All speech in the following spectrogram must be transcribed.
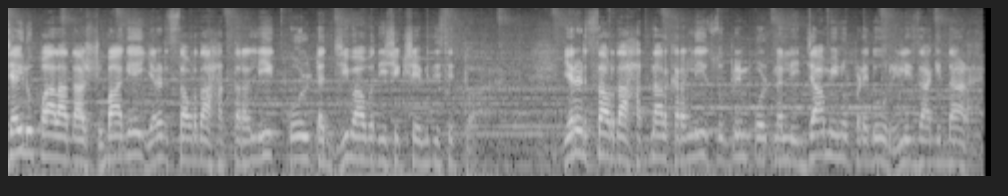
ಜೈಲು ಪಾಲಾದ ಶುಭಾಗೆ ಎರಡು ಸಾವಿರದ ಹತ್ತರಲ್ಲಿ ಕೋರ್ಟ್ ಜೀವಾವಧಿ ಶಿಕ್ಷೆ ವಿಧಿಸಿತ್ತು. ಎರಡು ಸಾವಿರದ ಹದಿನಾಲ್ಕರಲ್ಲಿ ಸುಪ್ರೀಂ ಕೋರ್ಟ್ನಲ್ಲಿ ಜಾಮೀನು ಪಡೆದು ರಿಲೀಸ್ ಆಗಿದ್ದಾಳೆ.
